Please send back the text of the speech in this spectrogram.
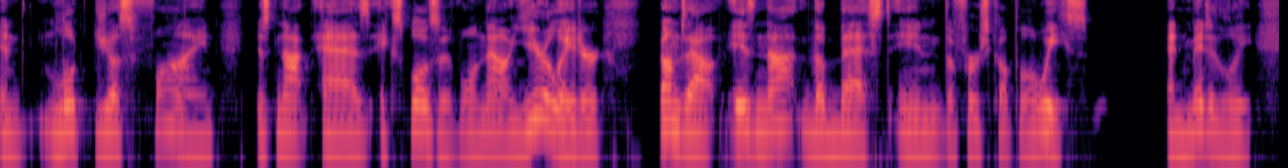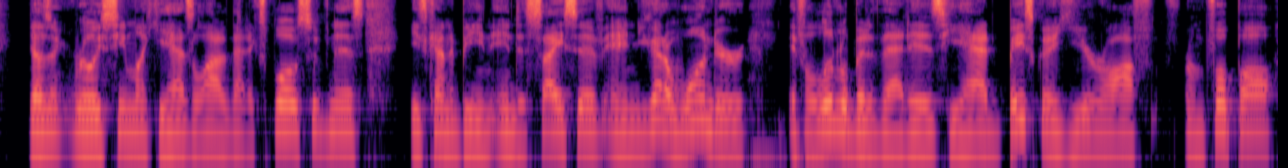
and looked just fine, just not as explosive. Well, now a year later, comes out is not the best in the first couple of weeks. Admittedly, doesn't really seem like he has a lot of that explosiveness. He's kind of being indecisive, and you got to wonder if a little bit of that is he had basically a year off from football.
